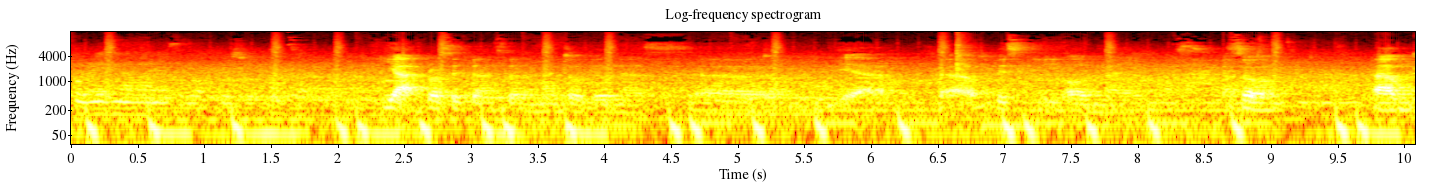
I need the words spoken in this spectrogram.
for raising awareness about prostate cancer? Yeah, prostate cancer, and mental illness, yeah, um, basically all men. So, um,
